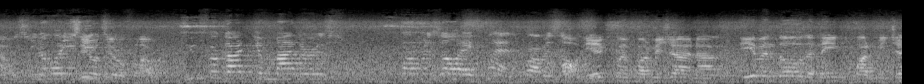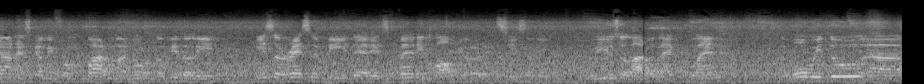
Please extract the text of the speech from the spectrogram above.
house. You know what you Zero did? zero flour. You forgot your mother's parmesan eggplant parmesan. Oh, the eggplant parmigiana, even though the name parmigiana is coming from Parma, north of Italy, is a recipe that is very popular in Sicily. We use a lot of eggplant. What we do uh,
